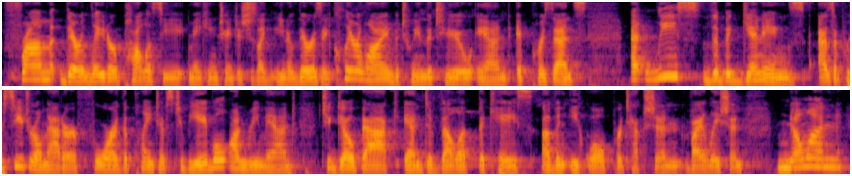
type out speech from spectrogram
from their later policy making changes. She's like, you know, there is a clear line between the two, and it presents at least the beginnings as a procedural matter for the plaintiffs to be able on remand to go back and develop the case of an equal protection violation. No one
